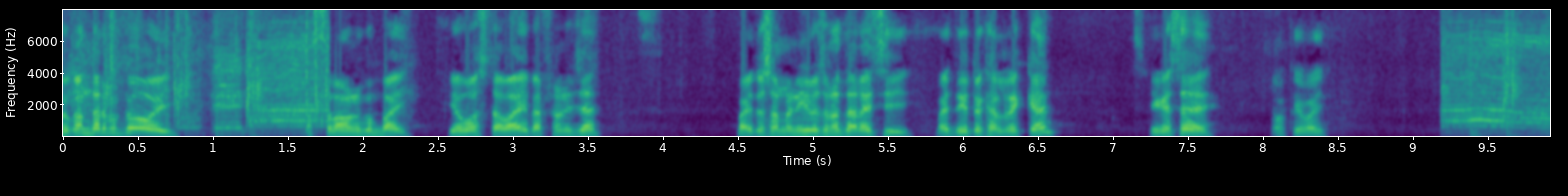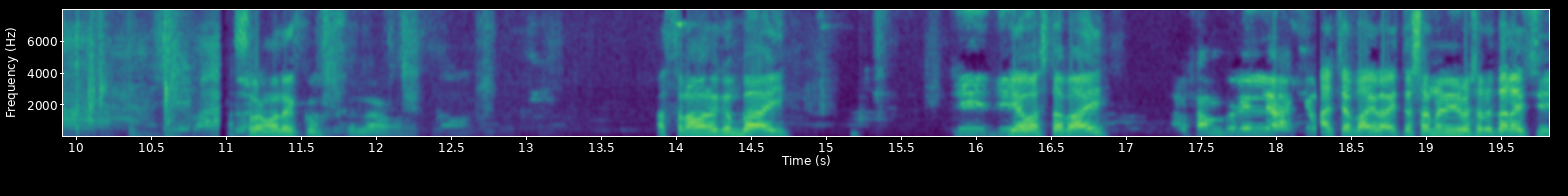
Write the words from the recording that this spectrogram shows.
দোকানদার কই? আসসালামু আলাইকুম ভাই। কি অবস্থা ভাই? ব্যবসা বাণিজ্যের ভাই তো সামনে নির্বাচনে দাঁড়াইছি। ভাই দিকে একটু খেয়াল রাখেন। ঠিক আছে? ওকে ভাই। আসসালামু আলাইকুম। আসসালামু আলাইকুম ভাই। কি অবস্থা ভাই? আলহামদুলিল্লাহ। আচ্ছা ভাই ভাই তো সামনে নির্বাচনে দাঁড়াইছি।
